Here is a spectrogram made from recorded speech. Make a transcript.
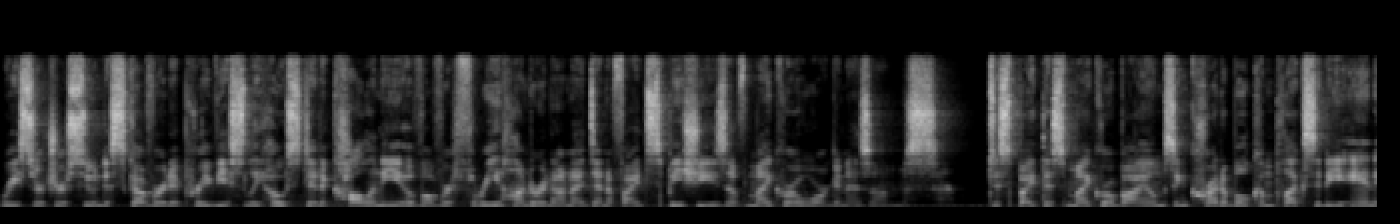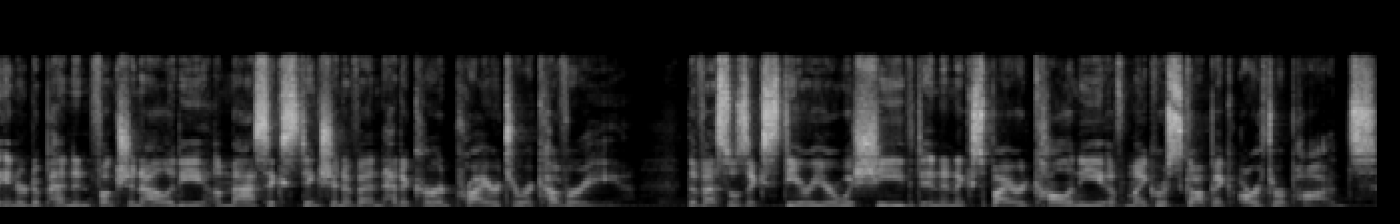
Researchers soon discovered it previously hosted a colony of over 300 unidentified species of microorganisms. Despite this microbiome's incredible complexity and interdependent functionality, a mass extinction event had occurred prior to recovery. The vessel's exterior was sheathed in an expired colony of microscopic arthropods.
